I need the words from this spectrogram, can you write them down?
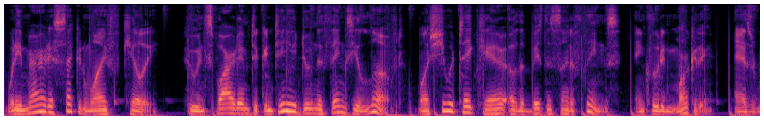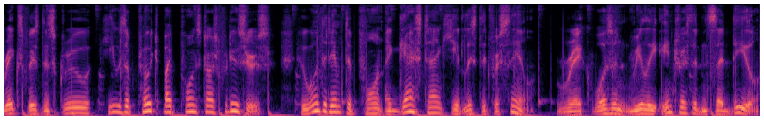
when he married his second wife, Kelly, who inspired him to continue doing the things he loved while she would take care of the business side of things, including marketing. As Rick's business grew, he was approached by Pawn Stars producers who wanted him to pawn a gas tank he had listed for sale. Rick wasn't really interested in said deal,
